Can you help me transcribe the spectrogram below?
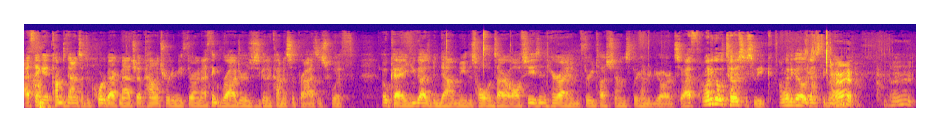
I think it comes down to the quarterback matchup, how much we're going to be throwing. I think Rodgers is going to kind of surprise us with, okay, you guys been down me this whole entire offseason. Here I am, three touchdowns, three hundred yards. So I, I'm going to go with Toast this week. I'm going to go against the All ground. right. All right.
